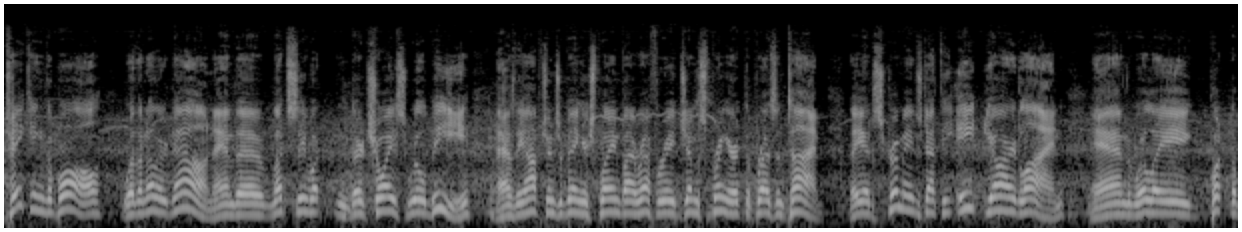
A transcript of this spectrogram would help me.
taking the ball with another down, and uh, let's see what their choice will be as the options are being explained by referee Jim Springer at the present time. They had scrimmaged at the eight yard line, and will they put the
